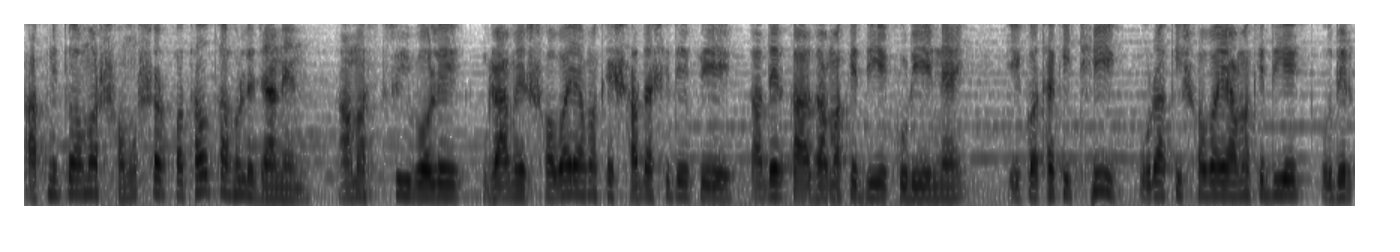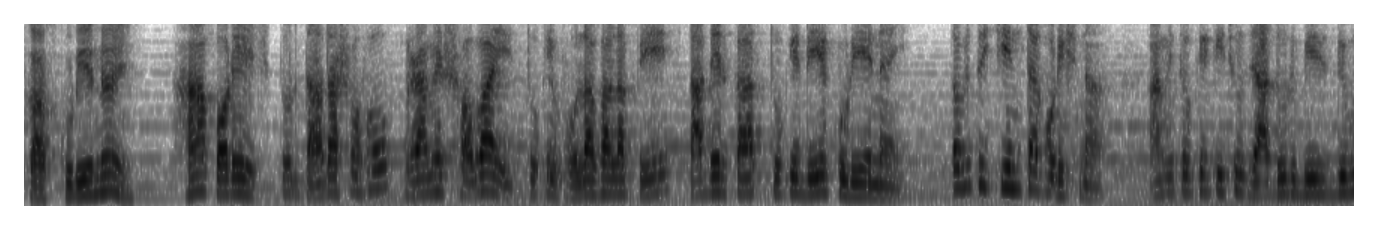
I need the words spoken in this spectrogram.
আপনি তো আমার সমস্যার কথাও তাহলে জানেন। আমার স্ত্রী বলে, গ্রামের সবাই আমাকে সাদাসিধে পেয়ে তাদের কাজ আমাকে দিয়ে করিয়ে নেয়। এ কথা কি ঠিক? ওরা কি সবাই আমাকে দিয়ে ওদের কাজ করিয়ে নেয়? হ্যাঁ পরেশ, তোর দাদা সহ গ্রামের সবাই তোকে ভোলা ভালা পেয়ে তাদের কাজ তোকে দিয়ে করিয়ে নেয়। তবে তুই চিন্তা করিস না। আমি তোকে কিছু জাদুর বীজ দিব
